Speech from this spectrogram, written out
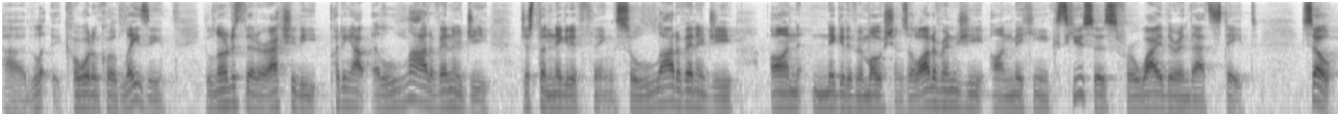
uh, quote unquote lazy, you'll notice that are actually putting out a lot of energy just on negative things. So a lot of energy on negative emotions, a lot of energy on making excuses for why they're in that state. So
